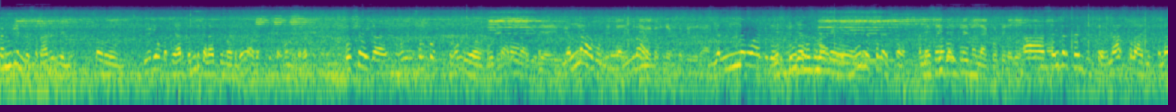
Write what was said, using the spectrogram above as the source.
ನನಗಿಲ್ಲ ಸರ್ ನಾನು ಹೇಳಿ ಅವರು ವಿಡಿಯೋ ಮತ್ತು ಯಾರು ಬಂದು ಗಲಾಟೆ ಮಾಡಿದ್ದಾರೆ ಅದಷ್ಟು ತಗೊಂಡಿದ್ದಾರೆ. ಬಹುಶಃ ಈಗ ಒಂದು ಸ್ವಲ್ಪ ಹೊತ್ತು ತಗೊಂಡು ಆಗಿದೆ ಎಲ್ಲ ಆಗೋದಿಲ್ಲ ಎಲ್ಲ ನೀವೇ ಎಲ್ಲವೂ ಆಗಿದೆ. ಎಷ್ಟು ಜನದ ಮೇಲೆ- ಮೂರನೇ ಸಲ ಸರ್. ಸೈಬರ್ ಕ್ರೈಮ್ ಅಲ್ಲಿ ಕೊಟ್ಟಿರೋದು ಸೈಬರ್ ಕ್ರೈಮ್ ಇರುತ್ತೆ ಲಾಸ್ಟ್ ಸಲ ಆಗಿತ್ತಲ್ಲ?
